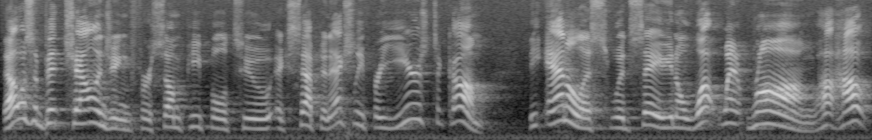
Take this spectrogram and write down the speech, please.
that was a bit challenging for some people to accept. And actually, for years to come, the analysts would say, you know, what went wrong? How, how,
